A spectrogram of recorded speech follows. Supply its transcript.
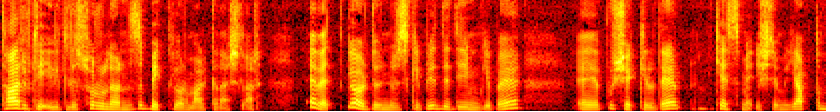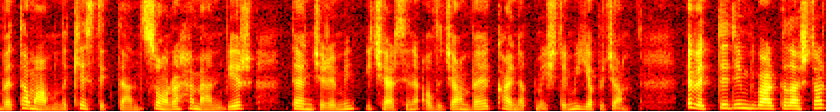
tarifle ilgili sorularınızı bekliyorum arkadaşlar. Evet gördüğünüz gibi dediğim gibi bu şekilde kesme işlemi yaptım ve tamamını kestikten sonra hemen bir tenceremin içerisine alacağım ve kaynatma işlemi yapacağım. Evet dediğim gibi arkadaşlar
